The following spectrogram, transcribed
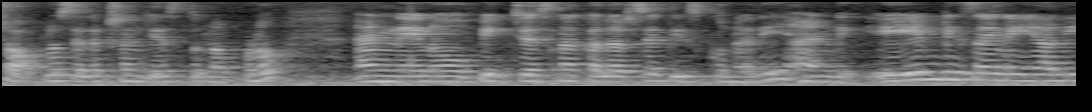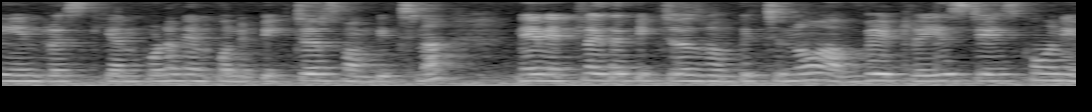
షాప్లో సెలెక్షన్ చేస్తున్నప్పుడు అండ్ నేను పిక్ చేసిన కలర్సే తీసుకున్నది. అండ్ ఏం డిజైన్ వేయాలి ఏం డ్రెస్కి అని కూడా నేను కొన్ని పిక్చర్స్ పంపించిన. నేను ఎట్లయితే పిక్చర్స్ పంపించినో అవే ట్రేస్ చేసుకొని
